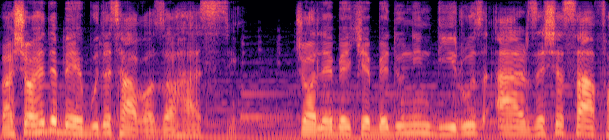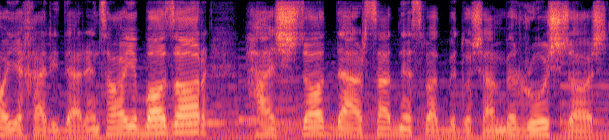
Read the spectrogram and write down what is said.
و شاهد بهبود تقاضا هستیم. جالبه که بدونین دیروز ارزش صفهای خرید در انتهای بازار 80 درصد نسبت به دوشنبه رشد داشت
